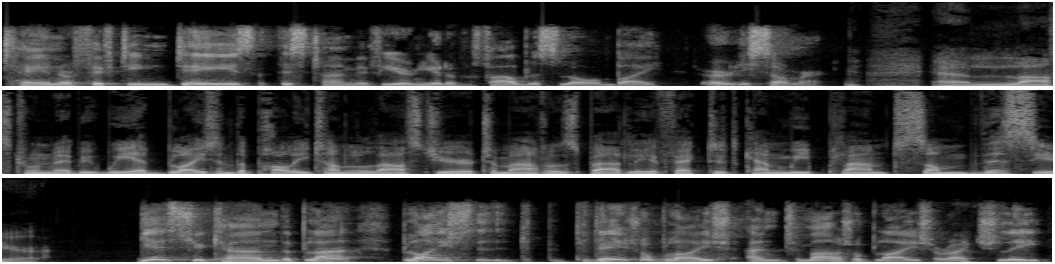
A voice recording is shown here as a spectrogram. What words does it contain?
ten or fifteen days at this time of year, and you'll have a fabulous lawn by early summer. Uh, last one, maybe. We had blight in the polytunnel last year. Tomatoes badly affected. Can we plant some this year? Yes, you can. The blight, potato blight and tomato blight are actually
